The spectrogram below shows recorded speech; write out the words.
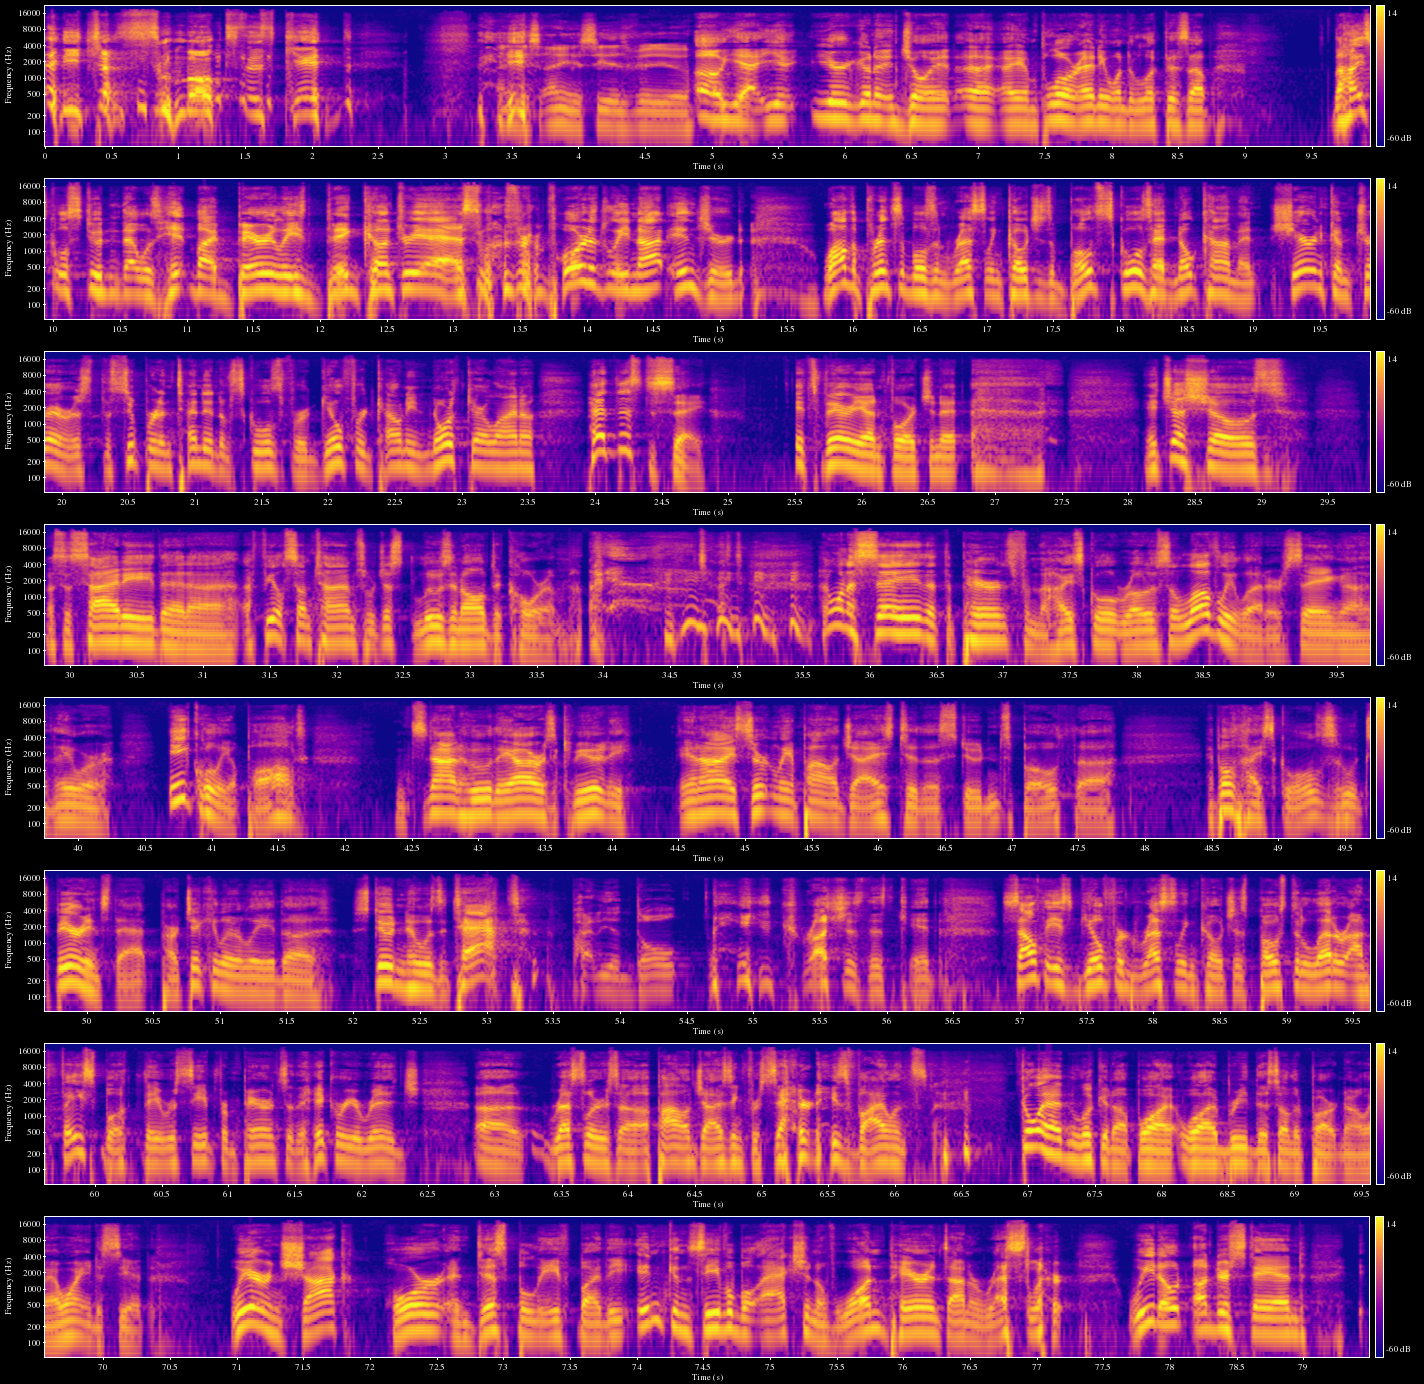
and he just smokes this kid. I need, to, I need to see this video. Oh yeah, you, you're gonna enjoy it. Uh, I implore anyone to look this up. The high school student that was hit by Barry Lee's big country ass was reportedly not injured. While the principals and wrestling coaches of both schools had no comment, Sharon Contreras, the superintendent of schools for Guilford County, North Carolina, had this to say It's very unfortunate. It just shows a society that uh, I feel sometimes we're just losing all decorum. I want to say that the parents from the high school wrote us a lovely letter saying uh, they were equally appalled. It's not who they are as a community. And I certainly apologize to the students both uh, at both high schools who experienced that, particularly the student who was attacked. By the adult. he crushes this kid. Southeast Guilford wrestling coaches posted a letter on Facebook they received from parents of the Hickory Ridge uh, wrestlers uh, apologizing for Saturday's violence. Go ahead and look it up while I, while I read this other part, Gnarly. I want you to see it. We are in shock, horror, and disbelief by the inconceivable action of one parent on a wrestler. We don't understand.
